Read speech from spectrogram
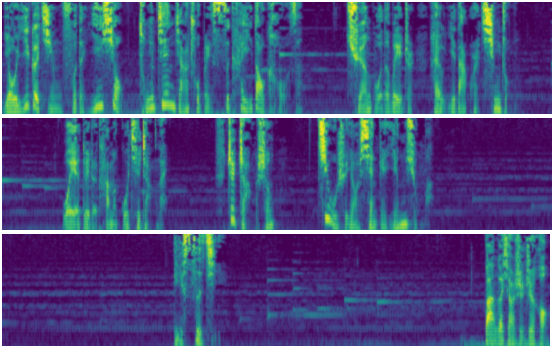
有一个警服的衣袖从肩胛处被撕开一道口子，颧骨的位置还有一大块青肿。我也对着他们鼓起掌来，这掌声就是要献给英雄吗？第四集，半个小时之后，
